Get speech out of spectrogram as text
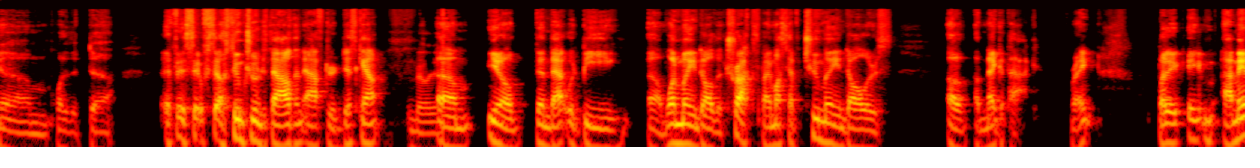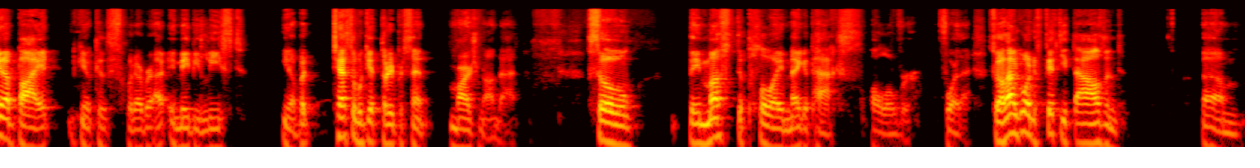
um what is it? Uh, if it's if it's assume 200,000 after discount, um, you know, then that would be uh, one million dollar trucks. But I must have two million dollars of a mega pack, right? But it, it, I may not buy it, you know, because whatever it may be leased, you know. But Tesla will get thirty percent margin on that, so they must deploy mega packs all over for that. So if I'm going to fifty thousand um,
